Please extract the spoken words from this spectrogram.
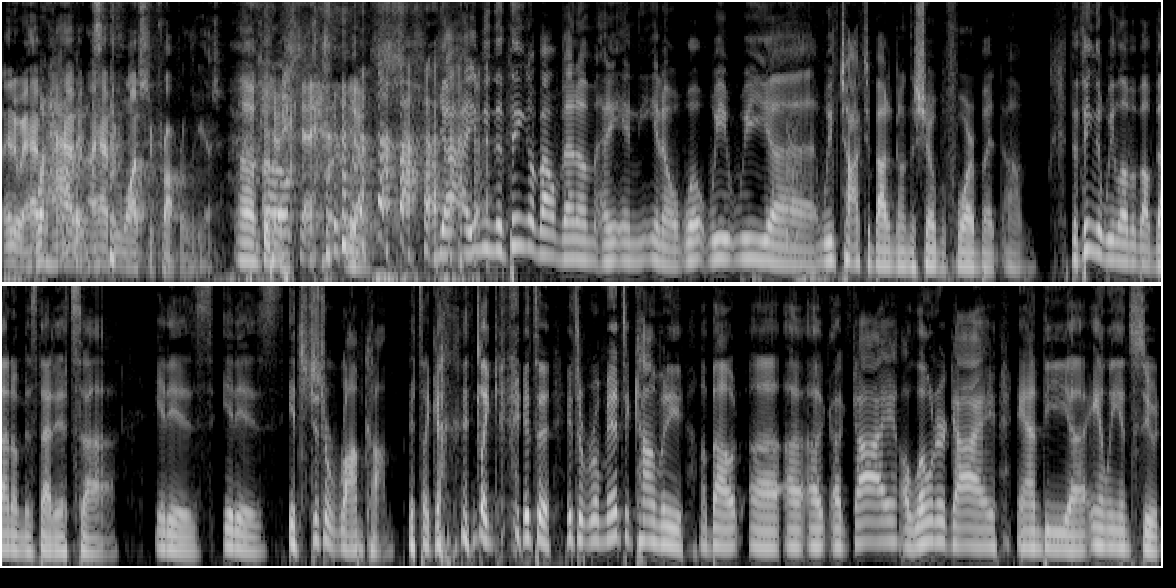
Anyway, I haven't, What I haven't. I haven't watched it properly yet. okay Okay. yeah yeah i mean the thing about venom and, and you know well we we uh we've talked about it on the show before but um the thing that we love about venom is that it's uh It is. It is. It's just a rom com. It's like a like it's a it's a romantic comedy about uh, a, a a guy, a loner guy, and the uh, alien suit,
